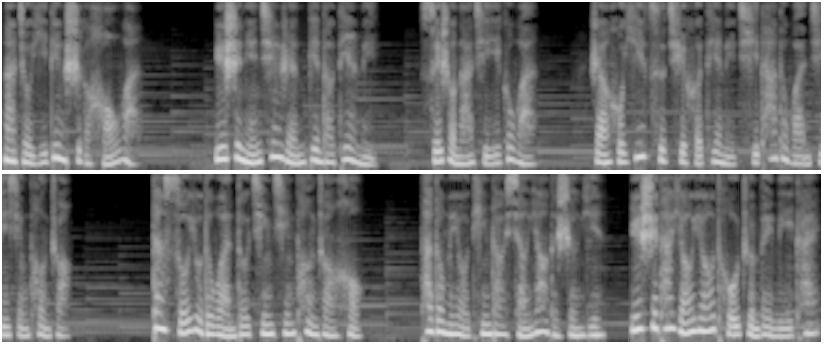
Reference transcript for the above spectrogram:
那就一定是个好碗。于是年轻人便到店里，随手拿起一个碗，然后依次去和店里其他的碗进行碰撞。但所有的碗都轻轻碰撞后，他都没有听到想要的声音。于是他摇摇头，准备离开。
